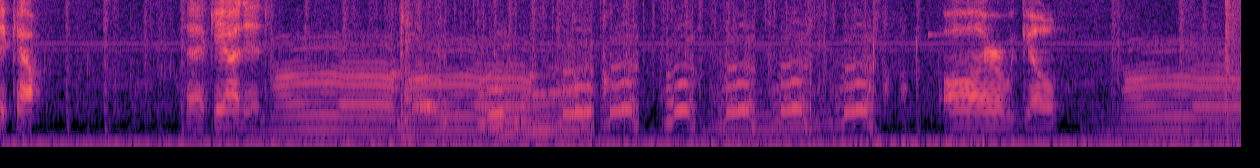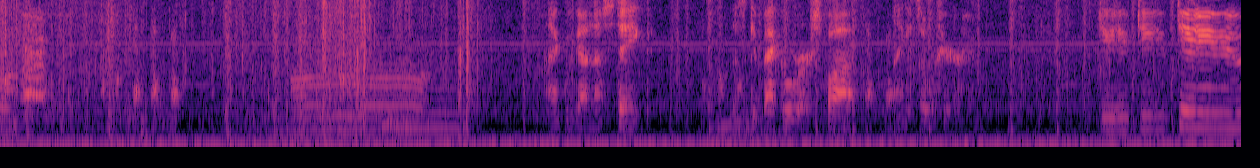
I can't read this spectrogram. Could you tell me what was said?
See a cow. Heck uh, yeah, I did. Oh, there we go. I think we got enough steak. Let's get back over our spot. I think it's over here. Do do do do do do.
